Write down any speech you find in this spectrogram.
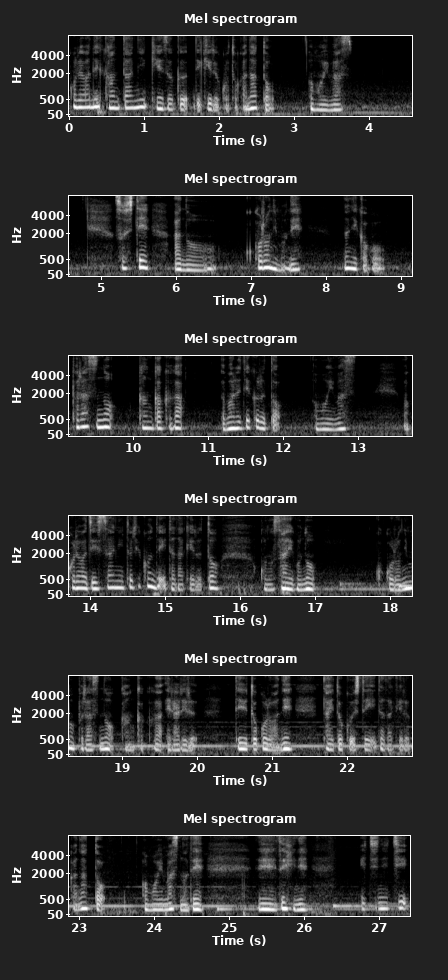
これはね簡単に継続できることかなと思います。そしてあの心にもね何かこうプラスの感覚が生まれてくると思います。ま、これは実際に取り組んでいただけるとこの最後の心にもプラスの感覚が得られるっていうところはね体得していただけるかなと思いますので、えー、ぜひね1日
